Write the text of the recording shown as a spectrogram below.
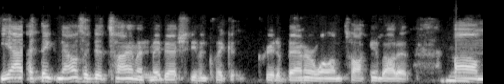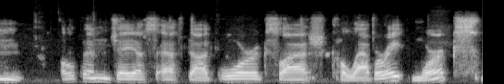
Yeah, I think now is a good time, and maybe I should even quick, create a banner while I'm talking about it. Mm-hmm. Um, openjsf.org slash collaborate works.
